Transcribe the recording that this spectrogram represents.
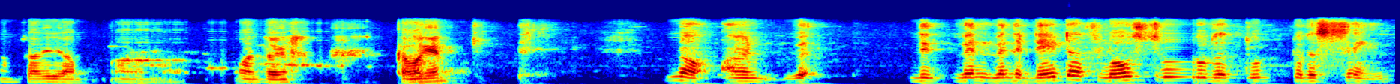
I'm sorry. Um, um, one second. Come again. No, I mean the, when when the data flows through the to, to the sink,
